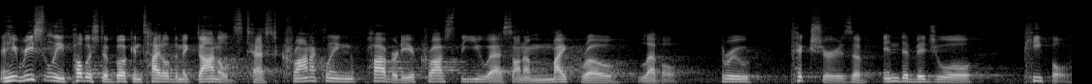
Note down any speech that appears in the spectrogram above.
And he recently published a book entitled The McDonald's Test, chronicling poverty across the U.S. on a micro level through pictures of individual people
